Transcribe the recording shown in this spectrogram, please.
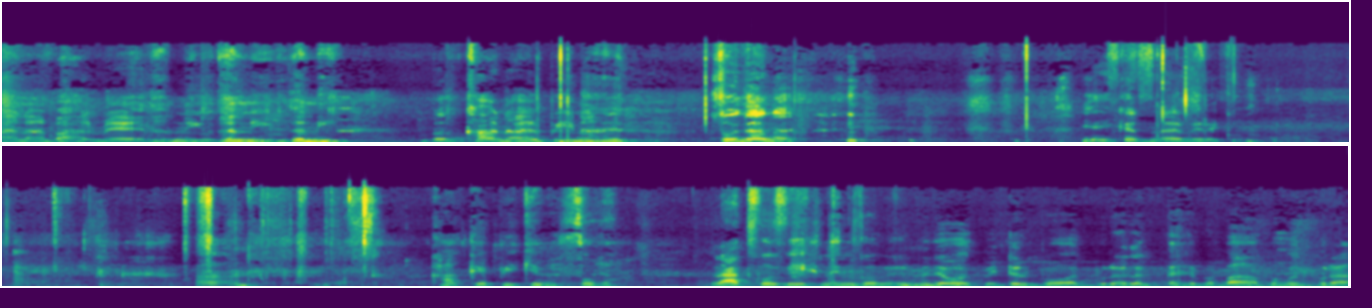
आना है बाहर में इधर नहीं उधर नहीं उधर नहीं। बस खाना है पीना है सो जाना है। यही करना है मेरे को। हाँ, खा के पी के बस सो जाओ। रात को भी दिन को भी। मुझे हॉस्पिटल बहुत बुरा लगता है बाबा बहुत बुरा।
